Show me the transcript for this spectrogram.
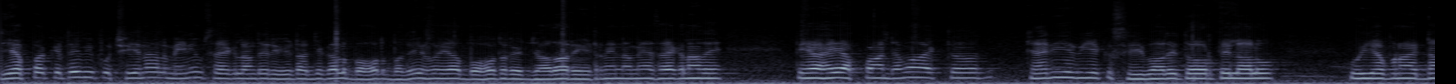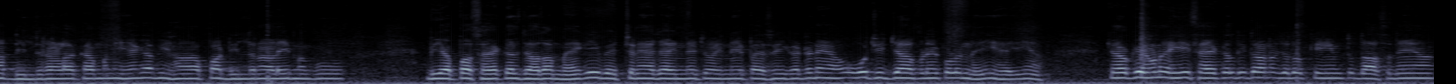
ਜੇ ਆਪਾਂ ਕਿਤੇ ਵੀ ਪੁੱਛੀਏ ਨਾ ਐਲੂਮੀਨੀਅਮ ਸਾਈਕਲਾਂ ਦੇ ਰੇਟ ਅੱਜ ਕੱਲ ਬਹੁਤ ਵਧੇ ਹੋਏ ਆ, ਬਹੁਤ ਰੇ- ਜ਼ਿਆਦਾ ਰੇਟ ਨੇ ਨਵੇਂ ਸਾਈਕਲਾਂ ਦੇ। ਤੇ ਇਹ ਆਪਾਂ ਜਮਾ ਇੱਕ ਕਹਿ ਦਈਏ ਵੀ ਇੱਕ ਸੇਵਾ ਦੇ ਤੌਰ ਤੇ ਲਾ ਲਓ। ਕੋਈ ਆਪਣਾ ਇਦਾਂ ਡੀਲਰ ਵਾਲਾ ਕੰਮ ਨਹੀਂ ਹੈਗਾ ਵੀ ਹਾਂ, ਆਪਾਂ ਡੀਲਰ ਵਾਲੇ ਮੰਗੂ ਵੀ ਆਪਾਂ ਸਾਈਕਲ ਜ਼ਿਆਦਾ ਮਹਿੰਗੇ ਵੇਚਣੇ ਆ ਜਾਂ ਇੰਨੇ ਚੋਂ ਇੰਨੇ ਪੈਸੇ ਹੀ ਕੱਢਣੇ ਆ, ਉਹ ਚੀਜ਼ਾਂ ਆਪਣੇ ਕੋਲ ਨਹੀਂ ਹੈਗੀਆਂ। ਕਿਉਂਕਿ ਹੁਣ ਇਹੀ ਸਾਈਕਲ ਦੀ ਤੁਹਾਨੂੰ ਜਦੋਂ ਕੀਮਤ ਦੱਸਦੇ ਆ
